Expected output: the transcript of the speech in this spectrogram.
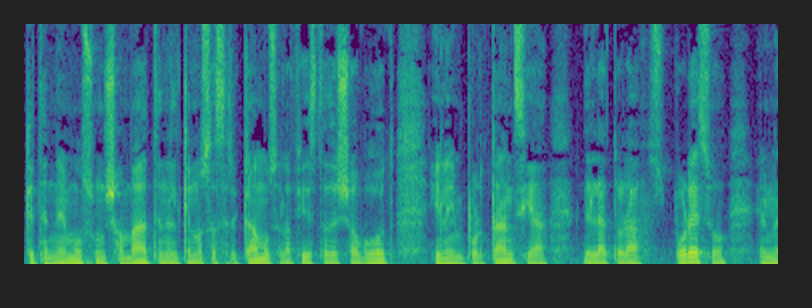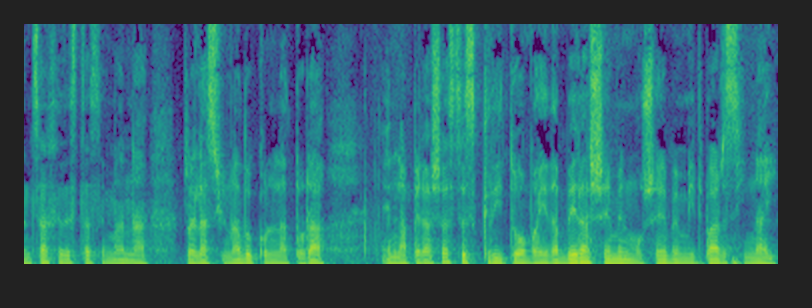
que tenemos un Shabbat en el que nos acercamos a la fiesta de Shavuot y la importancia de la Torah. Por eso, el mensaje de esta semana relacionado con la Torah en la Perashá está escrito, Vaidaber Hashem el Moshe bemidbar Sinai.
